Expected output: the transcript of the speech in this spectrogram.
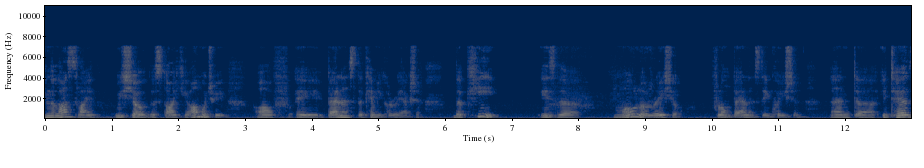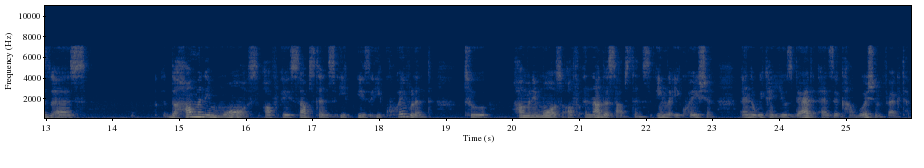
In the last slide, we show the stoichiometry of a balanced chemical reaction. The key is the molar ratio from balanced equation. And uh, it tells us the how many moles of a substance is equivalent to how many moles of another substance in the equation. And we can use that as a conversion factor.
